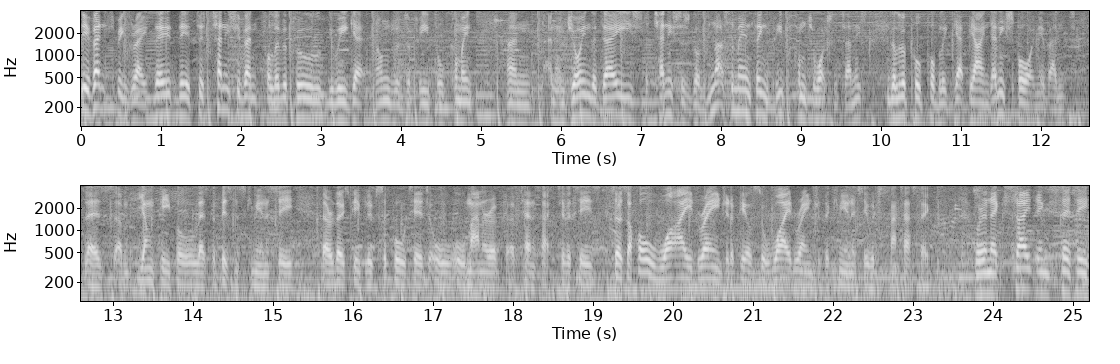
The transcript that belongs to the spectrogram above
The event's been great. The, the, the tennis event for Liverpool, we get hundreds of people coming and, and enjoying the days. The tennis is good. And that's the main thing. People come to watch the tennis. The Liverpool public get behind any sporting event. There's um, young people, there's the business community, there are those people who've supported all, all manner of, of tennis activities. So it's a whole wide range, it appeals to a wide range of the community, which is fantastic. We're an exciting city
